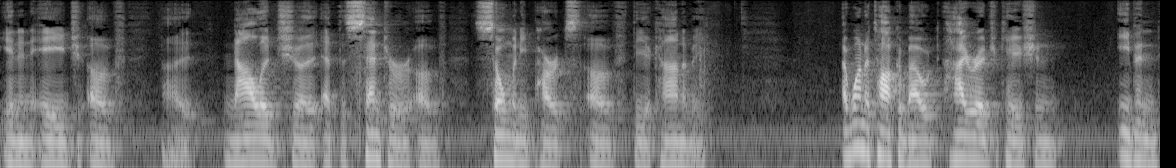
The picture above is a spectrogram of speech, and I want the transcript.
in an age of uh, knowledge uh, at the center of so many parts of the economy. I want to talk about higher education even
